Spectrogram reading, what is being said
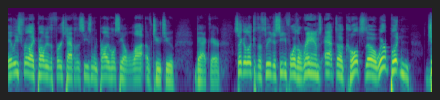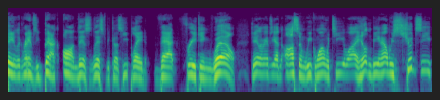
at least for like probably the first half of the season. We probably won't see a lot of Tutu back there. Let's take a look at the three to see for the Rams at the Colts, though. We're putting Jalen Ramsey back on this list because he played that freaking well. Jalen Ramsey had an awesome week one with T.Y. Hilton being out. We should see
